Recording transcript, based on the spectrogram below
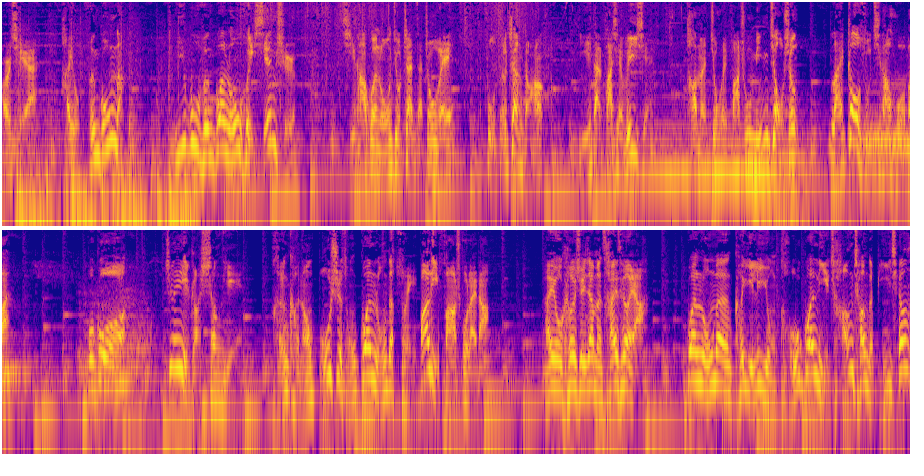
而且还有分工呢。一部分关龙会先吃，其他关龙就站在周围，负责站岗。一旦发现危险，他们就会发出鸣叫声，来告诉其他伙伴。不过，这个声音很可能不是从关龙的嘴巴里发出来的。还有科学家们猜测呀，关龙们可以利用头冠里长长的鼻腔，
